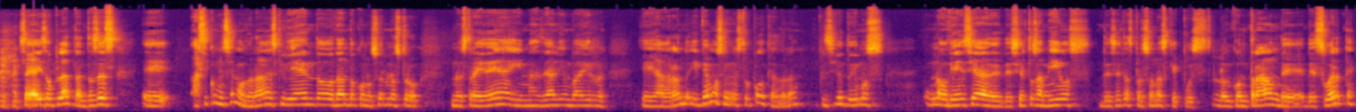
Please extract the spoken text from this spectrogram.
o sea, ya hizo plata. Entonces, eh, así comencemos, ¿verdad? Escribiendo, dando a conocer nuestro, nuestra idea y más de alguien va a ir eh, agarrando. Y vemos en nuestro podcast, ¿verdad? Al principio tuvimos una audiencia de, de, ciertos amigos, de ciertas personas que pues lo encontraron de, de suerte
